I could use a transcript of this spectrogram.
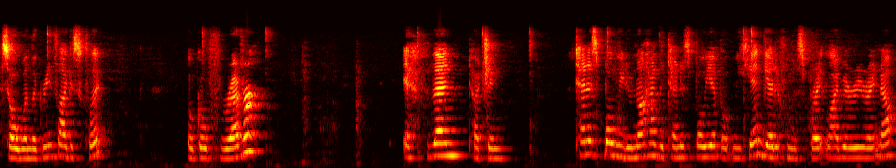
So when the green flag is clicked, it'll go forever. If then touching tennis ball, we do not have the tennis ball yet, but we can get it from the sprite library right now.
